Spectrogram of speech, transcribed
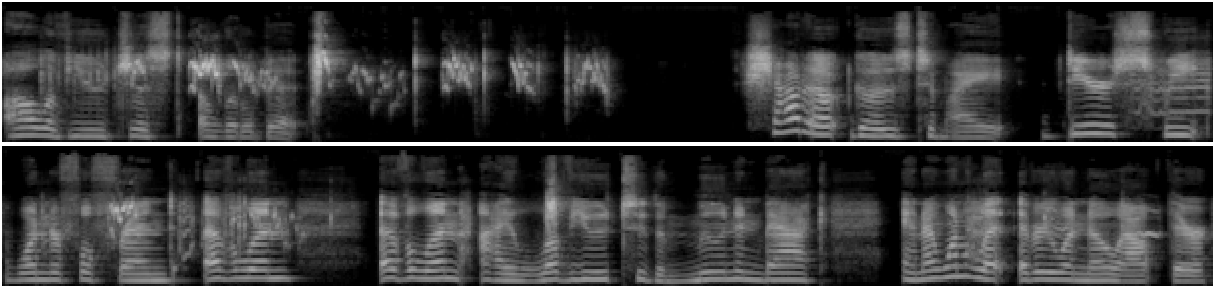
all of you just a little bit. Shout out goes to my dear, sweet, wonderful friend, Evelyn. Evelyn, I love you to the moon and back. And I want to let everyone know out there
